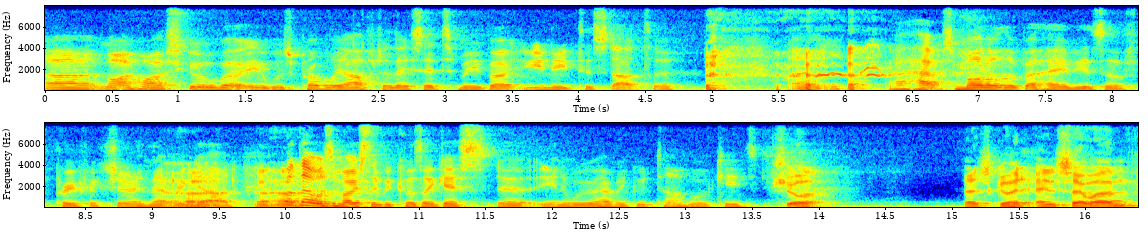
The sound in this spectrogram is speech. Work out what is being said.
uh, my high school, but it was probably after they said to me, "But you need to start to uh, perhaps model the behaviours of prefecture in that Uh-huh, regard." uh-huh. But that was mostly because I guess uh, you know we were having a good time. We were kids. Sure. That's good. And so, um,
